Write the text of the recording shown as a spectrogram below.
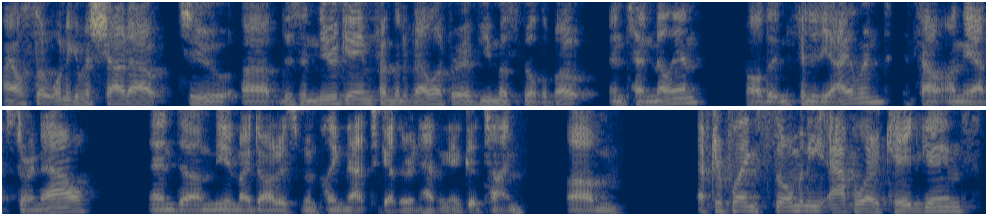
I also want to give a shout out to uh, there's a new game from the developer of You Must Build a Boat and 10 Million. called Infinity Island. It's out on the App Store now, and um, me and my daughters have been playing that together and having a good time. Um, after playing so many Apple Arcade games,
